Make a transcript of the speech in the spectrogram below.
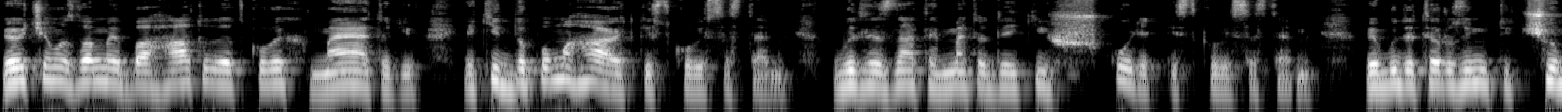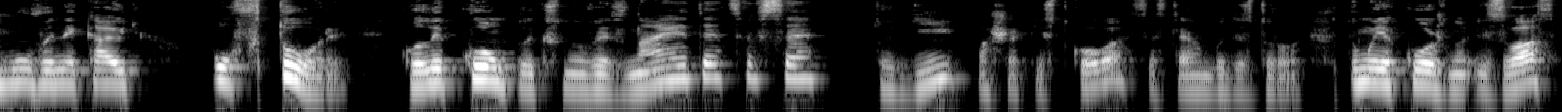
Ми вчимо з вами багато додаткових методів, які допомагають кістковій системі. Ви будете знати методи, які шкодять кістковій системі. Ви будете розуміти, чому виникають повтори. Коли комплексно ви знаєте це все, тоді ваша кісткова система буде здорова. Тому я кожного із вас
